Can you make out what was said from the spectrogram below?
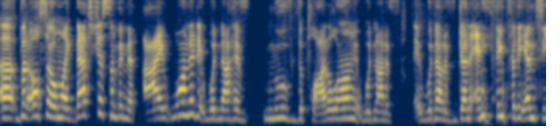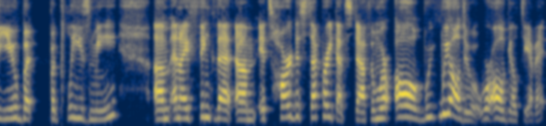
Uh, but also, I'm like, that's just something that I wanted. It would not have moved the plot along. It would not have. It would not have done anything for the MCU, but but please me. Um, and I think that um, it's hard to separate that stuff. And we're all we, we all do it. We're all guilty of it.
